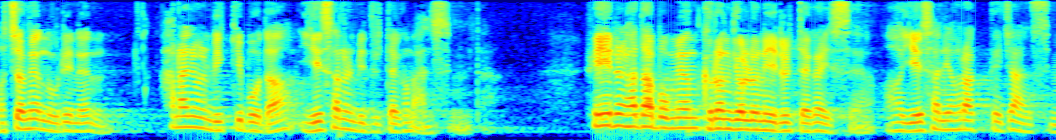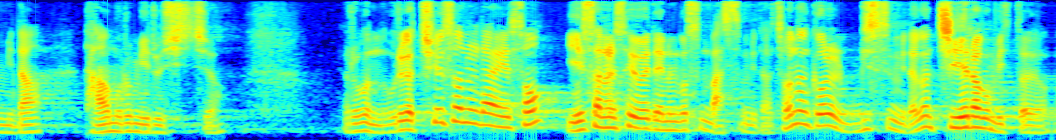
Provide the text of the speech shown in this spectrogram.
어쩌면 우리는 하나님을 믿기보다 예산을 믿을 때가 많습니다. 회의를 하다 보면 그런 결론에 이를 때가 있어요. 아, 예산이 허락되지 않습니다. 다음으로 미루시죠. 여러분, 우리가 최선을 다해서 예산을 세워야 되는 것은 맞습니다. 저는 그걸 믿습니다. 그건 지혜라고 믿어요.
